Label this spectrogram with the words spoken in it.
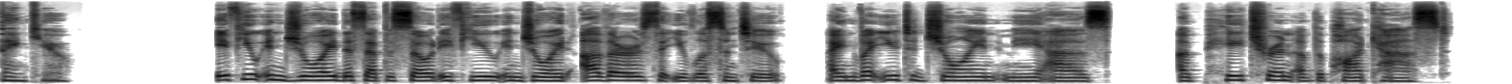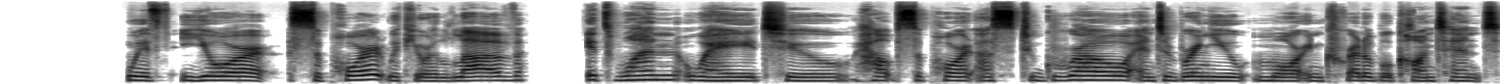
Thank you. If you enjoyed this episode, if you enjoyed others that you've listened to, I invite you to join me as a patron of the podcast. With your support, with your love, it's one way to help support us to grow and to bring you more incredible content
